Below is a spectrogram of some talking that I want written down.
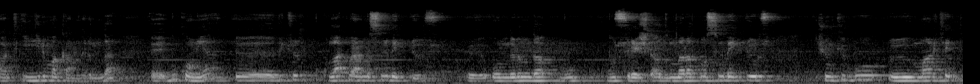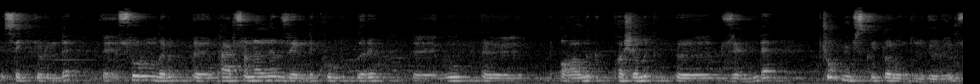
artık ilgili makamlarında e, bu konuya e, bir tür kulak vermesini bekliyoruz. E, onların da bu, bu süreçte adımlar atmasını bekliyoruz. Çünkü bu e, market sektöründe e, sorunların e, personeller üzerinde kurdukları e, bu e, ağalık, paşalık e, düzeninde çok büyük sıkıntılar olduğunu görüyoruz.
